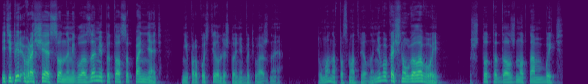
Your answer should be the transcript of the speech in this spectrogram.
и теперь, вращаясь сонными глазами, пытался понять, не пропустил ли что-нибудь важное. Туманов посмотрел на него, качнул головой. «Что-то должно там быть».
